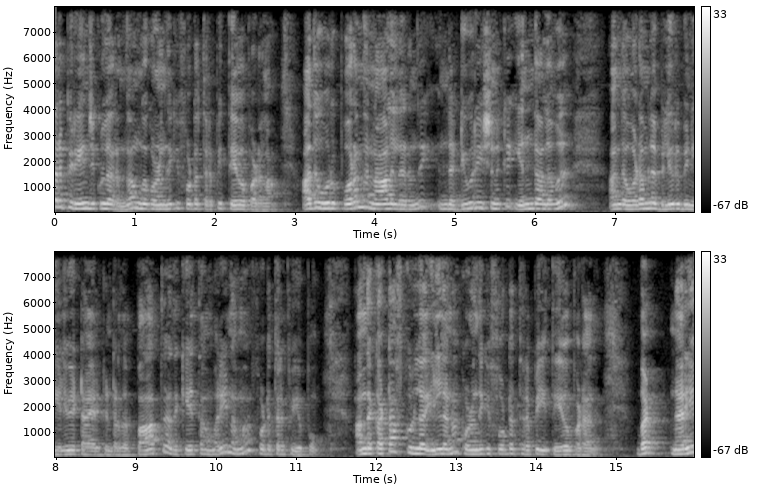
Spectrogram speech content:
தெரப்பி ரேஞ்சுக்குள்ளே இருந்தால் உங்கள் குழந்தைக்கு ஃபோட்டோ தெரப்பி தேவைப்படலாம். அது ஒரு பிறந்த நாளிலிருந்து இந்த டியூரேஷனுக்கு எந்த அளவு அந்த உடம்புல பிலிருபின் எலிவேட் ஆகிருக்குன்றதை பார்த்து அதுக்கேற்ற மாதிரி நம்ம ஃபோட்டோ தெரப்பி வைப்போம். அந்த கட் ஆஃப்குள்ளே இல்லைன்னா குழந்தைக்கு ஃபோட்டோ தெரப்பி தேவைப்படாது. பட் நிறைய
